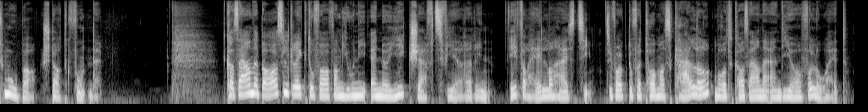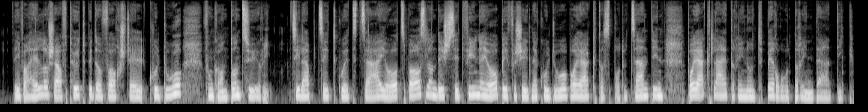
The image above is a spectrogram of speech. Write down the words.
die MUBA stattgefunden. Die Kaserne Basel kriegt auf Anfang Juni eine neue Geschäftsführerin. Eva Heller heißt sie. Sie folgt auf Thomas Keller, der die Kaserne Ende Jahr verloren hat. Eva Heller schafft heute bei der Fachstelle Kultur vom Kanton Zürich. Sie lebt seit gut zehn Jahren in Basel und ist seit vielen Jahren bei verschiedenen Kulturprojekten als Produzentin, Projektleiterin und Beraterin tätig.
